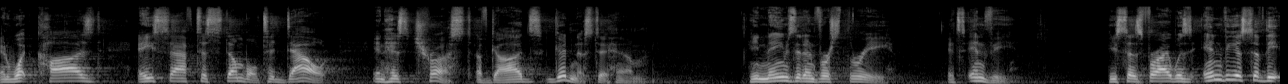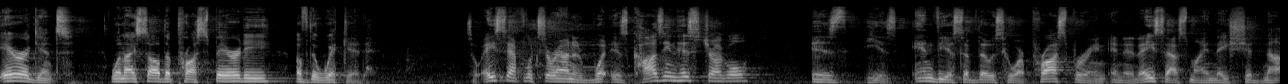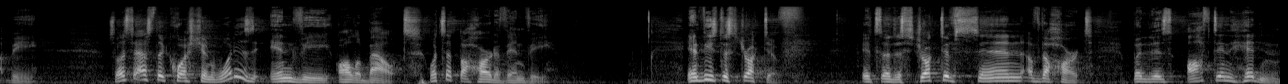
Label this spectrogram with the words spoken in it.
And what caused Asaph to stumble, to doubt in his trust of God's goodness to him? He names it in verse 3 it's envy. He says, For I was envious of the arrogant when I saw the prosperity of the wicked. So Asaph looks around, and what is causing his struggle is he is envious of those who are prospering, and in Asaph's mind, they should not be. So let's ask the question what is envy all about? What's at the heart of envy? Envy is destructive, it's a destructive sin of the heart, but it is often hidden.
